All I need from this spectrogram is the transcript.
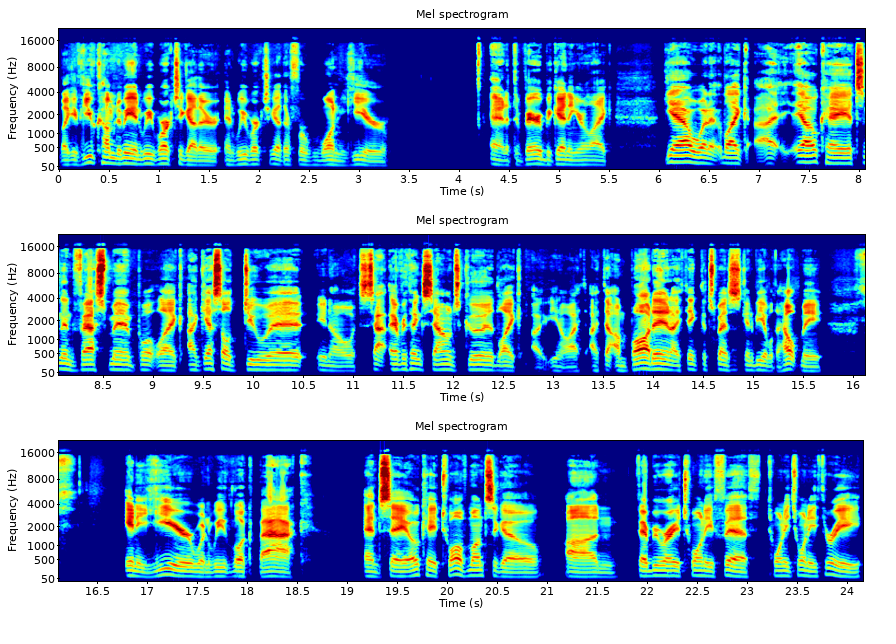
like if you come to me and we work together and we work together for one year and at the very beginning you're like yeah what like I, yeah okay it's an investment but like i guess i'll do it you know it's everything sounds good like I, you know i, I th- i'm bought in i think that spence is going to be able to help me in a year when we look back and say, okay, 12 months ago on February 25th, 2023,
